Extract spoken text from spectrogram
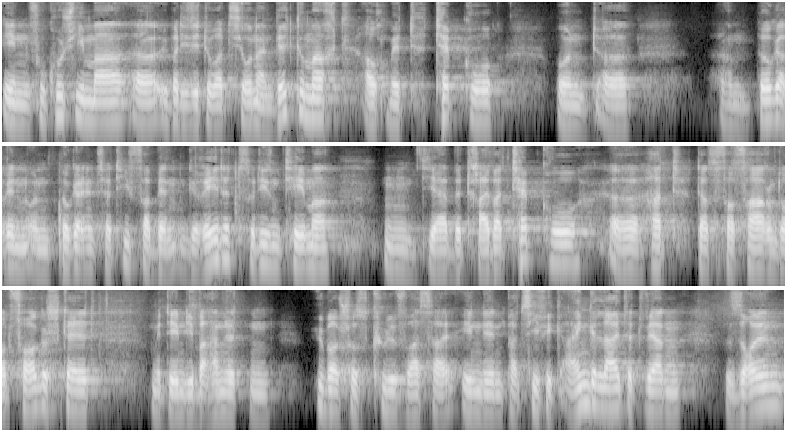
in Fukushima äh, über die Situation ein Bild gemacht, auch mit TEPCO und äh, ähm, Bürgerinnen und Bürgerinitiativverbänden geredet zu diesem Thema. Hm, der Betreiber TEPCO äh, hat das Verfahren dort vorgestellt, mit dem die behandelten Überschusskühlwasser in den Pazifik eingeleitet werden sollen.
